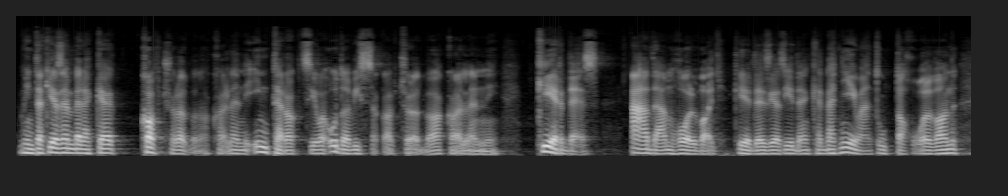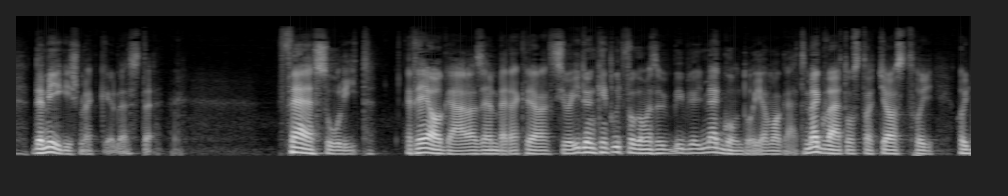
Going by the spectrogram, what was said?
mint aki az emberekkel kapcsolatban akar lenni, interakcióval, oda-vissza kapcsolatban akar lenni. Kérdez, Ádám, hol vagy? kérdezi az édenkertben. Hát nyilván tudta, hol van, de mégis megkérdezte. Felszólít, reagál az emberek reakció. Időnként úgy fogalmaz a Biblia, hogy meggondolja magát, megváltoztatja azt, hogy, hogy,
